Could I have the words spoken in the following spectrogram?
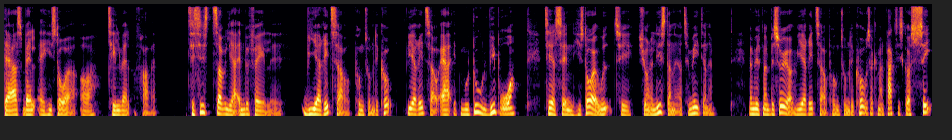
deres valg af historier og tilvalg og fravalg. Til sidst så vil jeg anbefale øh, viaritzau.dk. Viaritzau er et modul, vi bruger til at sende historier ud til journalisterne og til medierne. Men hvis man besøger viaritzau.dk, så kan man faktisk også se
